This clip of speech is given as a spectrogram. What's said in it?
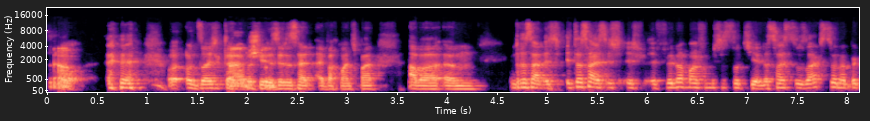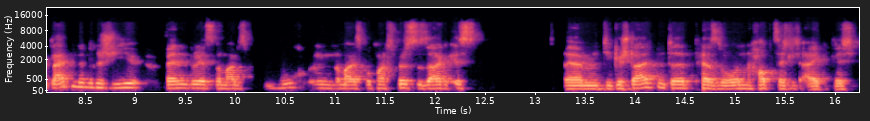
Ja. und solche kleinen ja, Unterschiede sind es halt einfach manchmal. Aber ähm, interessant. Ich, das heißt, ich, ich, ich will nochmal für mich das sortieren. Das heißt, du sagst zu einer begleitenden Regie, wenn du jetzt normales Buch, ein normales Buch machst, würdest du sagen, ist ähm, die gestaltende Person hauptsächlich eigentlich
